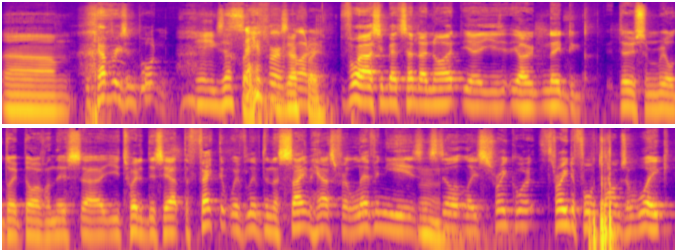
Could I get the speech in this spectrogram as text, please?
Um, is important. yeah, exactly. Super exactly. important. Before I ask you about Saturday night, yeah, you, you need to do some real deep dive on this. Uh, you tweeted this out. The fact that we've lived in the same house for 11 years Hmm. and still at least three, quar- three to four times a week,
